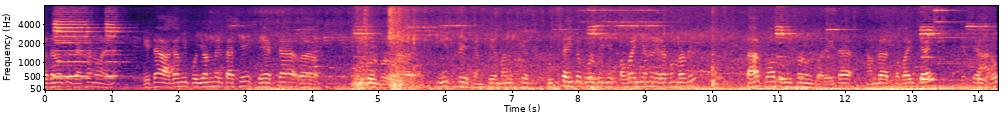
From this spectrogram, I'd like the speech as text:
সাধারণত দেখানো হয় না। এটা আগামী প্রজন্মের কাছে সে একটা কী বলব ইন্সপিরেশন সে মানুষকে উৎসাহিত করবে যে সবাই যেন এরকমভাবে তার পথ অনুসরণ করে। এটা আমরা সবাই চাই যে সে আরও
